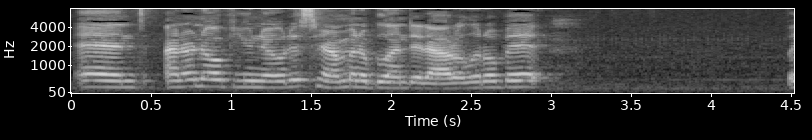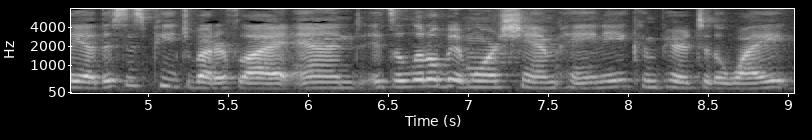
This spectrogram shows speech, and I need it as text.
And I don't know if you noticed here, I'm going to blend it out a little bit. But yeah, this is Peach Butterfly, and it's a little bit more champagne compared to the white.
